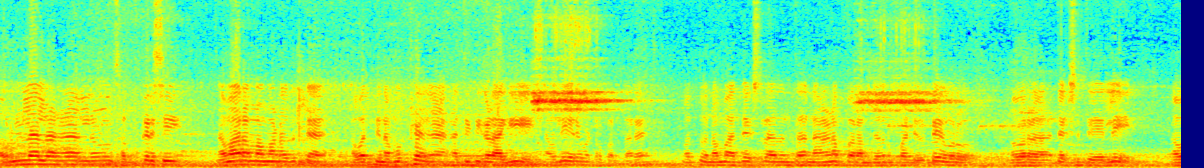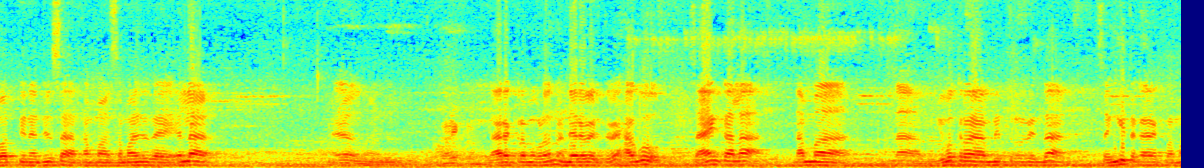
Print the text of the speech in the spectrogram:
ಅವ್ರನ್ನೆಲ್ಲರನ್ನು ಸತ್ಕರಿಸಿ ಸಮಾರಂಭ ಮಾಡೋದಕ್ಕೆ ಅವತ್ತಿನ ಮುಖ್ಯ ಅತಿಥಿಗಳಾಗಿ ಅವಲೇ ಹಿರೇಮಠರು ಬರ್ತಾರೆ. ಮತ್ತು ನಮ್ಮ ಅಧ್ಯಕ್ಷರಾದಂಥ ನಾರಾಯಣಪ್ಪ ರಾಮಚಂದ್ರ ಪಾಟೀಲ್ ಅವರು ಅವರ ಅಧ್ಯಕ್ಷತೆಯಲ್ಲಿ ಅವತ್ತಿನ ದಿವಸ ನಮ್ಮ ಸಮಾಜದ ಎಲ್ಲ ಕಾರ್ಯಕ್ರಮಗಳನ್ನು ನೆರವೇರ್ತವೆ. ಹಾಗೂ ಸಾಯಂಕಾಲ ನಮ್ಮ ಯುವಕರ ಮಿತ್ರರಿಂದ ಸಂಗೀತ ಕಾರ್ಯಕ್ರಮ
